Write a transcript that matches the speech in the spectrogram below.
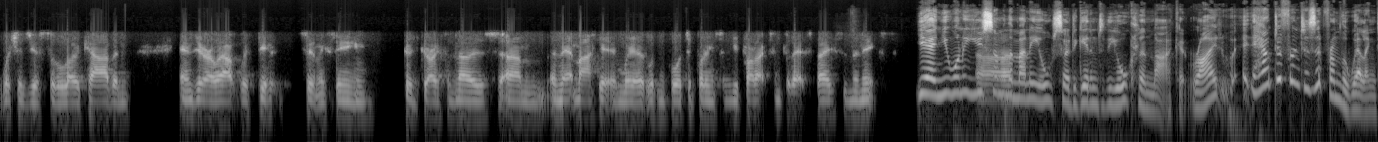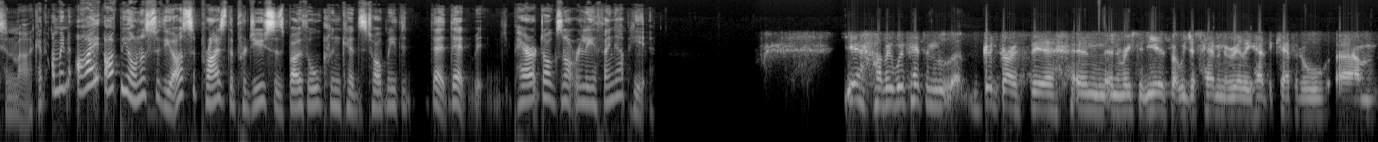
which is just sort of low carb and, zero out. We're certainly seeing good growth in those um, in that market, and we're looking forward to putting some new products into that space in the next yeah, and you want to use some of the uh, money also to get into the Auckland market, right? How different is it from the Wellington market? I mean, I, I'll be honest with you, I was surprised the producers, both Auckland kids, told me that, that, that Parrotdog's not really a thing up here. Yeah, I mean, we've had some good growth there in, in recent years, but we just haven't really had the capital um,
